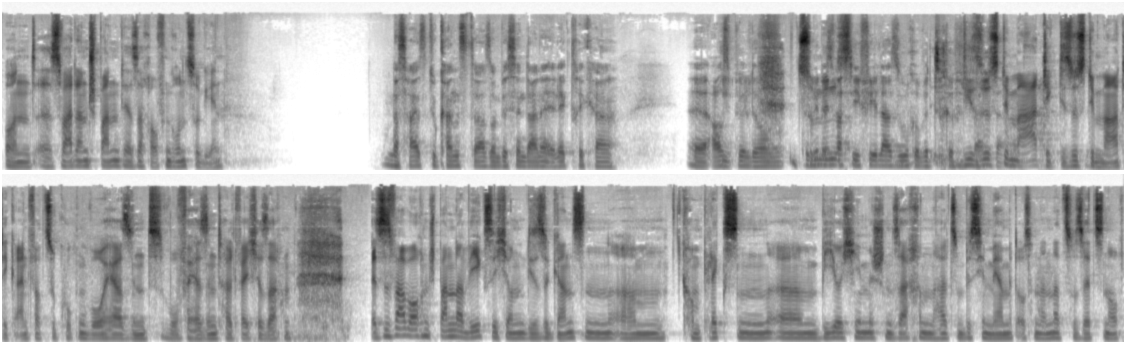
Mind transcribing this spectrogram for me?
Und es war dann spannend, der Sache auf den Grund zu gehen. Das heißt, du kannst da so ein bisschen deine Elektriker äh, Ausbildung, zumindest, zumindest was die Fehlersuche betrifft. Die Systematik, die Systematik, einfach zu gucken, woher sind, woher sind halt welche Sachen. Es war aber auch ein spannender Weg, sich an diese ganzen ähm, komplexen ähm, biochemischen Sachen halt so ein bisschen mehr mit auseinanderzusetzen, auch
